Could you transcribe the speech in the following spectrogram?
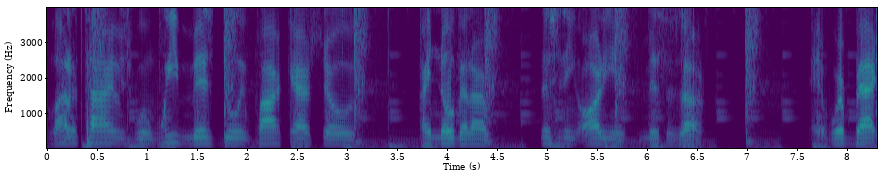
A lot of times when we miss doing podcast shows, I know that our listening audience misses us. And we're back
